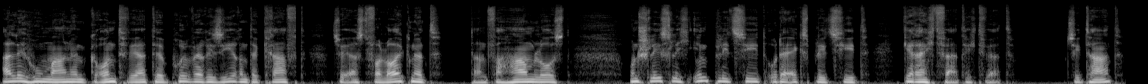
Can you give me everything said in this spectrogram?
alle humanen Grundwerte pulverisierende Kraft zuerst verleugnet, dann verharmlost und schließlich implizit oder explizit gerechtfertigt wird. Zitat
